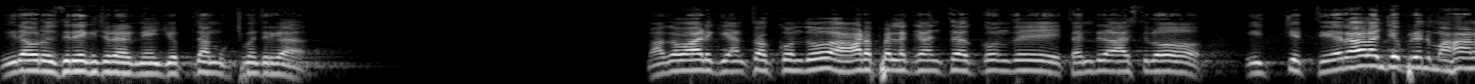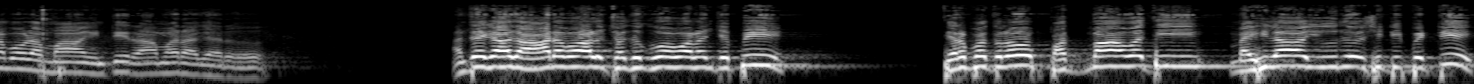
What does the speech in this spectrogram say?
మీరెవరు వ్యతిరేకించారు నేను చెప్తున్నాను ముఖ్యమంత్రిగా. మగవాడికి ఎంత హక్కు ఉందో ఆడపిల్లకి ఎంత హక్కు ఉంది తండ్రి ఆస్తిలో ఇచ్చి తీరాలని చెప్పిన మహానుభావుడు మా ఎన్టీ రామారావు గారు. అంతేకాదు ఆడవాళ్ళు చదువుకోవాలని చెప్పి తిరుపతిలో పద్మావతి మహిళా యూనివర్సిటీ పెట్టి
